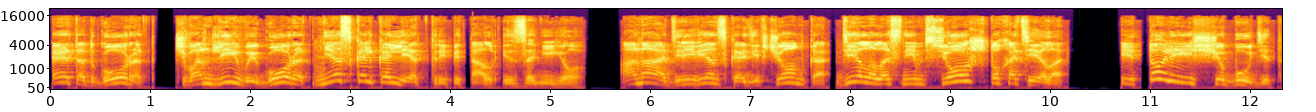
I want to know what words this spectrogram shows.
Этот город, чванливый город, несколько лет трепетал из-за нее. Она, деревенская девчонка, делала с ним все, что хотела. И то ли еще будет.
